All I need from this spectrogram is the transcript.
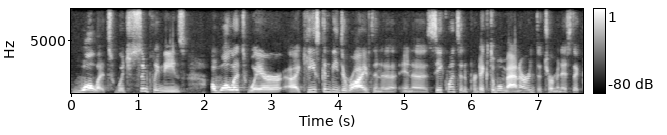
wallet, which simply means a wallet where uh, keys can be derived in a, in a sequence in a predictable manner, deterministic,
